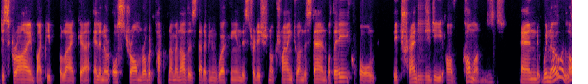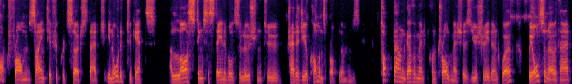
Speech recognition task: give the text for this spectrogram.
described by people like uh, Elinor Ostrom, Robert Putnam, and others that have been working in this tradition of trying to understand what they call the tragedy of commons. And we know a lot from scientific research that in order to get a lasting, sustainable solution to tragedy of commons problems, top down government control measures usually don't work. We also know that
